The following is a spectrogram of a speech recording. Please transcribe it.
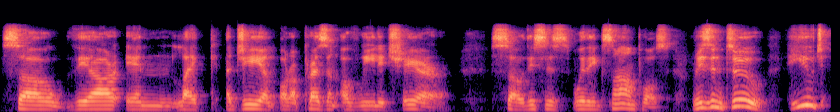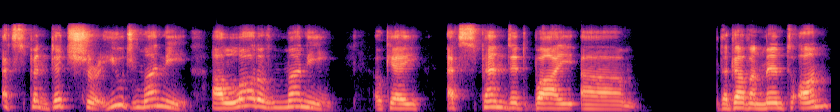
So they are in like a jail or a prison of wheelchair. So this is with examples. Reason two huge expenditure huge money a lot of money okay expended by um, the government on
